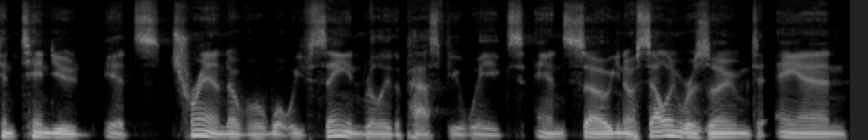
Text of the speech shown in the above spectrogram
continued its trend over what we've seen really the past few weeks. And so, you know, selling resumed and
